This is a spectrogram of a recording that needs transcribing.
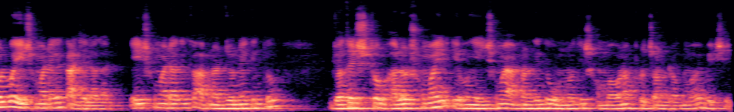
বলব এই সময়টাকে কাজে লাগান। এই সময়টা কিন্তু আপনার জন্য কিন্তু যথেষ্ট ভালো সময় এবং এই সময় আপনার কিন্তু উন্নতির সম্ভাবনা প্রচণ্ড রকমভাবে বেশি।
